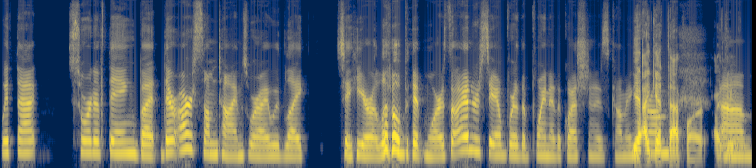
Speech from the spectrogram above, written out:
with that sort of thing but there are some times where i would like to hear a little bit more so i understand where the point of the question is coming Yeah, I get that part. I do. um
